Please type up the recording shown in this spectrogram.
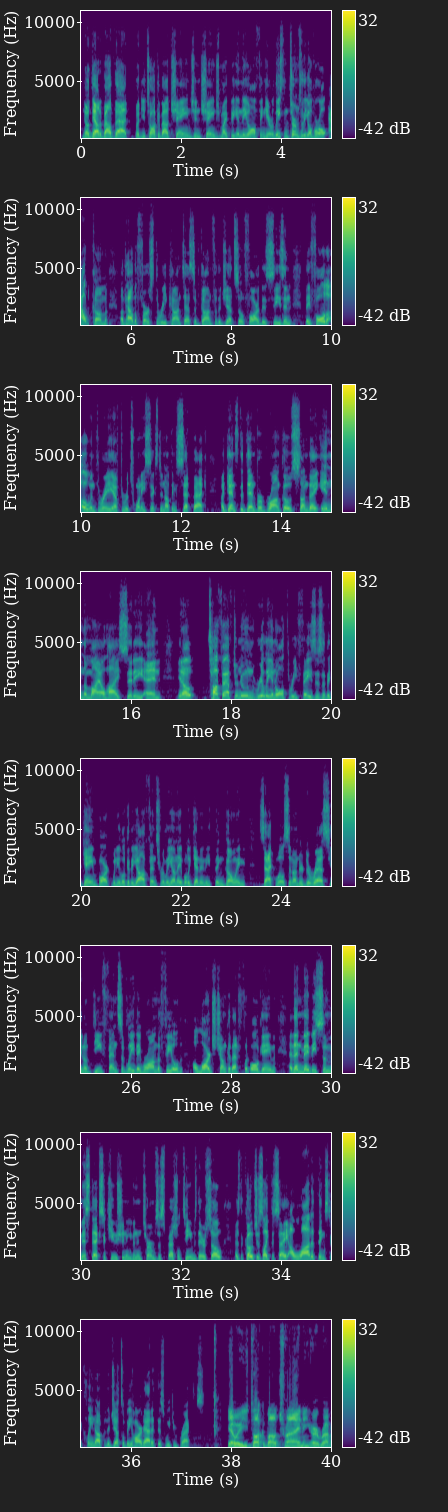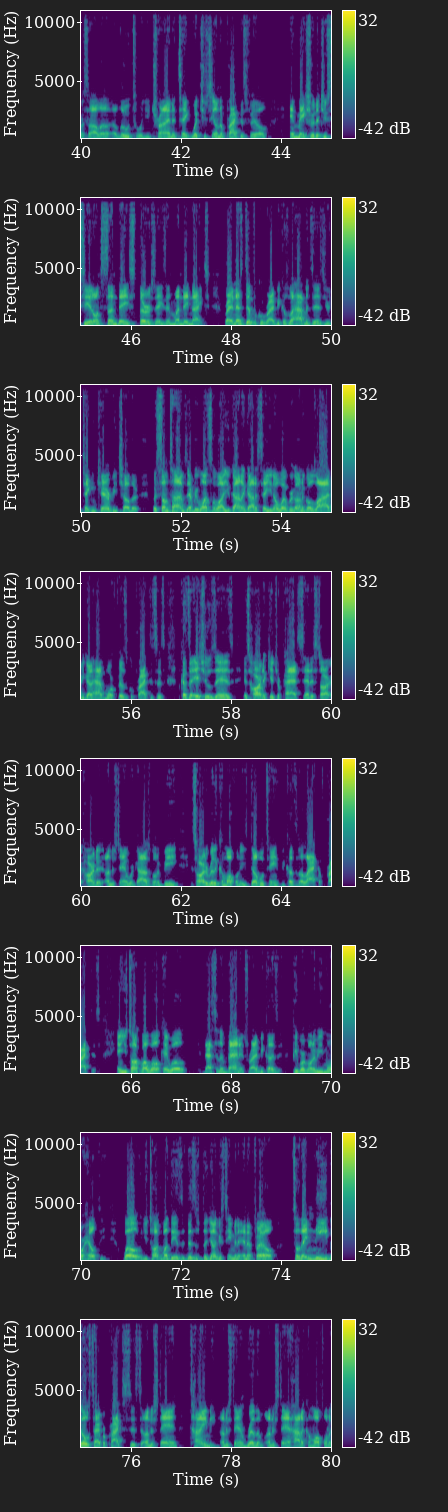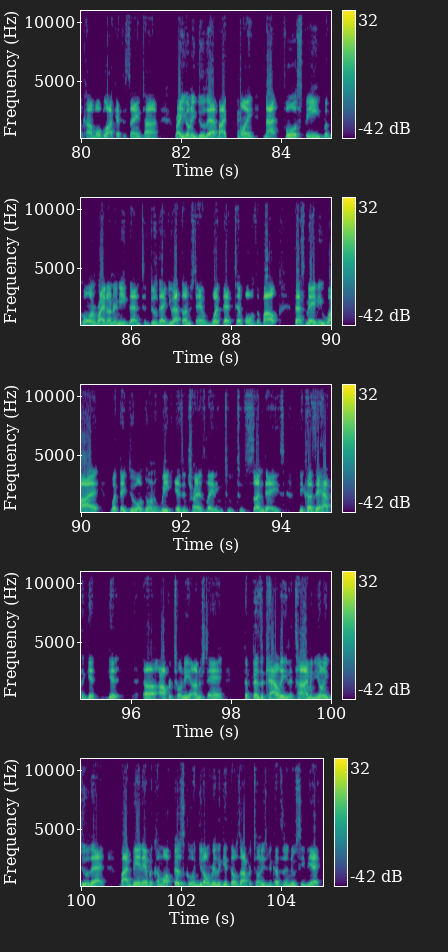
No doubt about that. But you talk about change, and change might be in the offing here, at least in terms of the overall outcome of how the first three contests have gone for the Jets so far this season. They fall to 0 3 after a 26 to nothing setback against the Denver Broncos Sunday in the Mile High City. And, you know, tough afternoon, really, in all three phases of the game, Bart. When you look at the offense, really unable to get anything going. Zach Wilson under duress. You know, defensively, they were on the field a large chunk of that football game. And then maybe some missed execution, even in terms of special teams there. So, as the coaches like to say, a lot of things to clean up, and the Jets will be hard at it this week in practice. Yeah, where you talk about trying, and you heard Robert Saleh allude to it, you're trying to take what you see on the practice field – and make sure that you see it on Sundays, Thursdays, and Monday nights, right? And that's difficult, right? Because what happens is you're taking care of each other, but sometimes every once in a while you kind of got to say, you know what, we're going to go live. You got to have more physical practices because the issues is it's hard to get your pad set. It's hard hard to understand where guys are going to be. It's hard to really come off on these double teams because of the lack of practice. And you talk about, well, okay, well that's an advantage, right? Because people are going to be more healthy. Well, you talk about these. This is the youngest team in the NFL so they need those type of practices to understand timing, understand rhythm, understand how to come off on a combo block at the same time, right? You only do that by going not full speed, but going right underneath that. And to do that, you have to understand what that tempo is about. That's maybe why what they do during the week isn't translating to to Sundays because they have to get get uh, opportunity to understand the physicality, the time, and you only do that by being able to come off physical, and you don't really get those opportunities because of the new CBA.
